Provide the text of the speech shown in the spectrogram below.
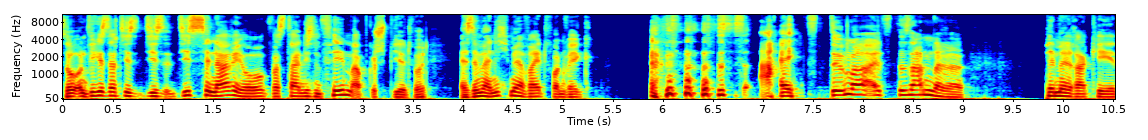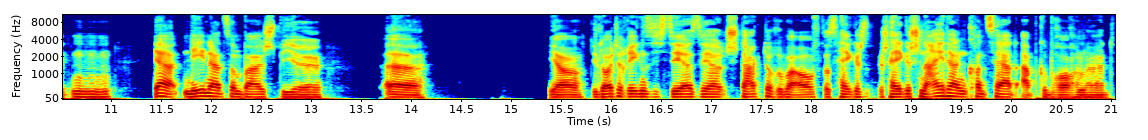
So, und wie gesagt, dieses, dieses, dieses Szenario, was da in diesem Film abgespielt wird, da sind wir nicht mehr weit von weg. das ist eins dümmer als das andere. Pimmelraketen, ja, Nena zum Beispiel. Äh, ja, die Leute regen sich sehr, sehr stark darüber auf, dass Helge, Helge Schneider ein Konzert abgebrochen hat.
